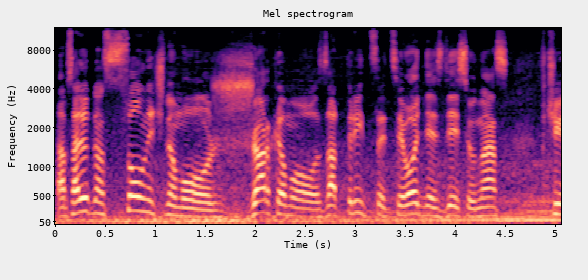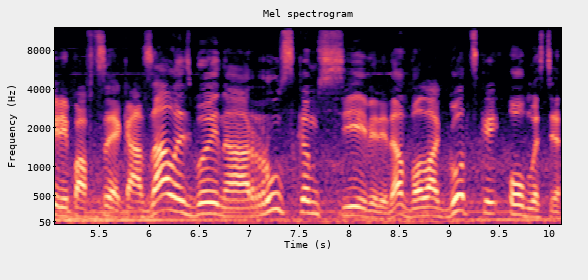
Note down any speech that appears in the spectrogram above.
Абсолютно солнечному, жаркому, за 30 сегодня здесь у нас в Череповце. Казалось бы, на русском севере, да, в Вологодской области.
